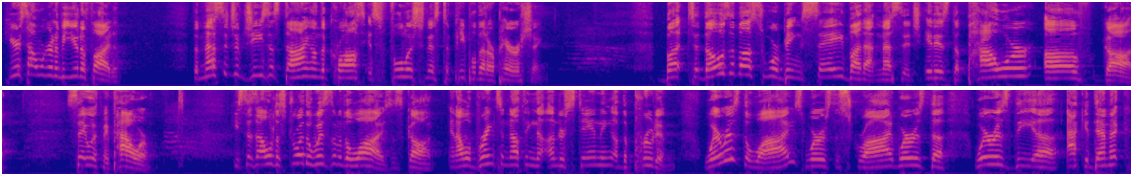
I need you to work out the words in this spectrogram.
here's how we're to be unified. The message of Jesus dying on the cross is foolishness to people that are perishing. But to those of us who are being saved by that message, it is the power of God. Say with me, power. He says, I will destroy the wisdom of the wise, as God, and I will bring to nothing the understanding of the prudent. Where is the wise? Where is the scribe? Where is the where is the uh, academic?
